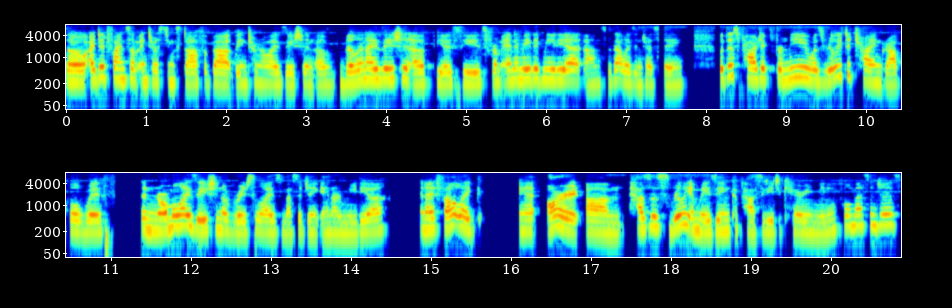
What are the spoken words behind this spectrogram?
So I did find some interesting stuff about the internalization of villainization of POCs from animated media. Um, so that was interesting. But this project for me was really to try and grapple with the normalization of racialized messaging in our media. And I felt like art um, has this really amazing capacity to carry meaningful messages.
